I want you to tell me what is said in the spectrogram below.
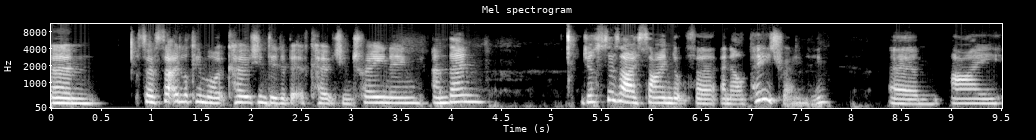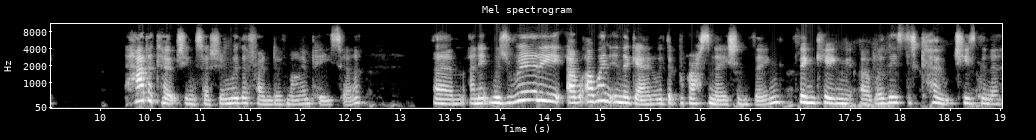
Um, so I started looking more at coaching, did a bit of coaching training, and then just as I signed up for NLP training, um, I had a coaching session with a friend of mine, Peter. Um, and it was really, I, I, went in again with the procrastination thing, thinking, oh, well, there's this coach, he's going to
